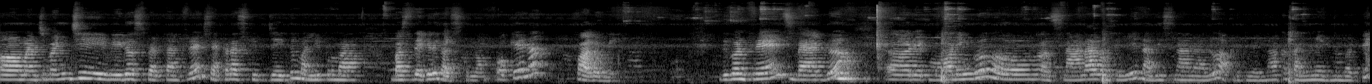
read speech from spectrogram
మంచి మంచి వీడియోస్ పెడతాను ఫ్రెండ్స్. ఎక్కడ స్కిప్ చేయొద్దు. మళ్ళీ ఇప్పుడు మనం బస్ దగ్గర కలుసుకుందాం. ఓకేనా? ఫాలో మీ ఇదిగోండి ఫ్రెండ్స్ బ్యాగ్. రేపు మార్నింగ్ స్నానాలు ఉంటాయి నది స్నానాలు అక్కడికి వెళ్ళాక కన్వీనియంట్ని బట్టి.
